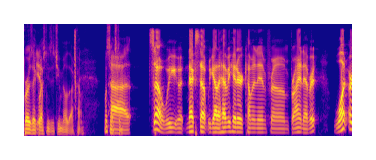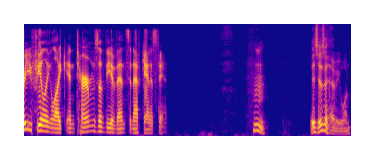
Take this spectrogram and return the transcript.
Brosequestions at gmail.com. What's next? Tim? Uh, so we next up we got a heavy hitter coming in from Brian Everett. What are you feeling like in terms of the events in Afghanistan? Hmm. This is a heavy one.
